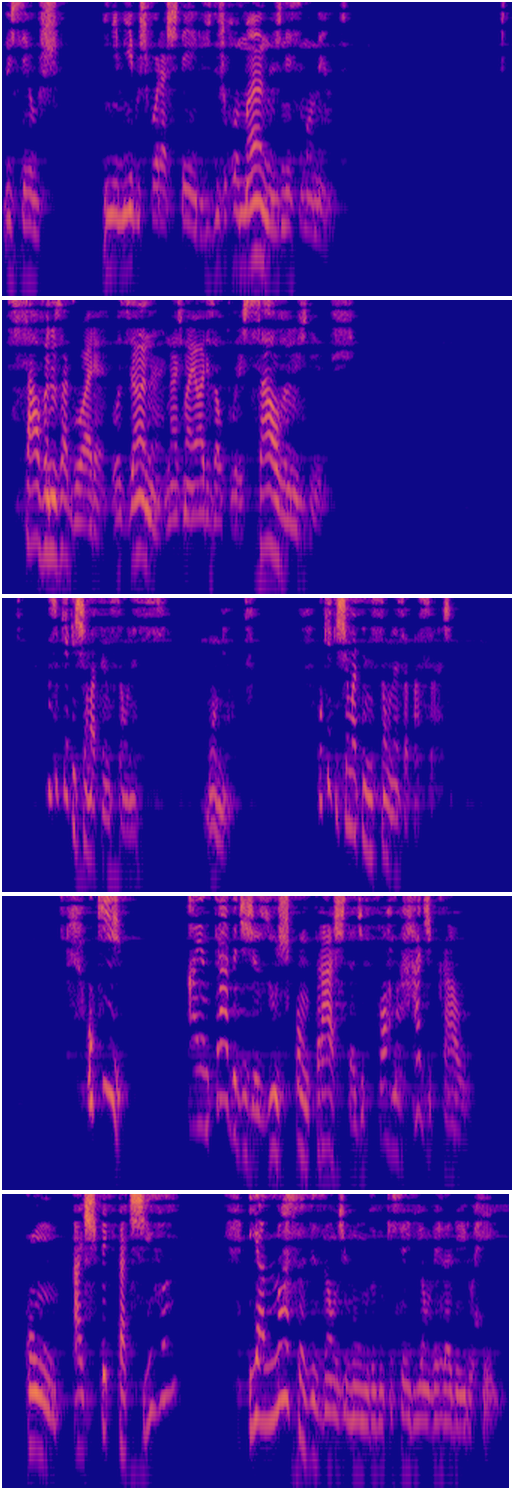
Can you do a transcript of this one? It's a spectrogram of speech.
dos seus inimigos forasteiros, dos romanos nesse momento. Salva-nos agora, Osana nas maiores alturas, salva-nos, Deus. Mas o que é que chama atenção nesse momento? O que é que chama atenção nessa passagem? O que a entrada de Jesus contrasta de forma radical com a expectativa e a nossa visão de mundo do que seria um verdadeiro rei.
